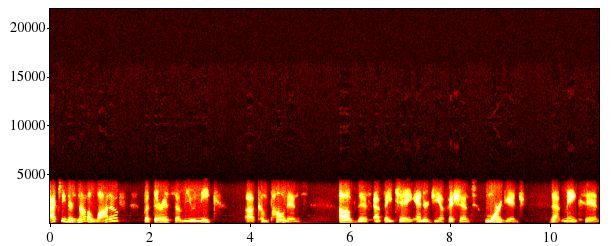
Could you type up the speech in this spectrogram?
actually there's not a lot of, but there is some unique uh, components of this FHA energy efficient mortgage that makes it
